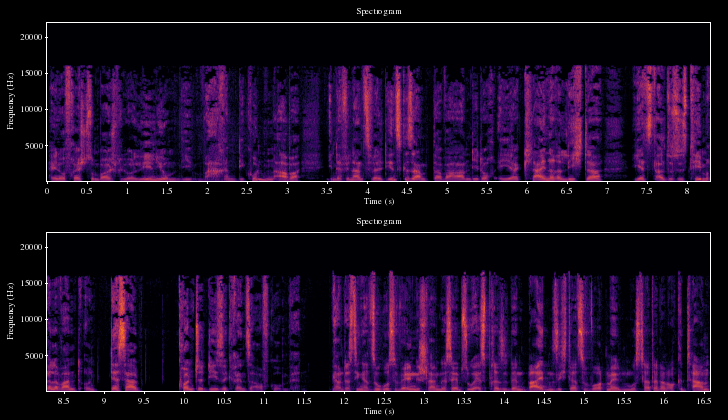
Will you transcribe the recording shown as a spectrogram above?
HelloFresh zum Beispiel oder Lilium, die waren die Kunden, aber in der Finanzwelt insgesamt, da waren die doch eher kleinere Lichter, jetzt also systemrelevant und deshalb konnte diese Grenze aufgehoben werden. Ja, und das Ding hat so große Wellen geschlagen, dass selbst US-Präsident Biden sich da zu Wort melden musste, hat er dann auch getan.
